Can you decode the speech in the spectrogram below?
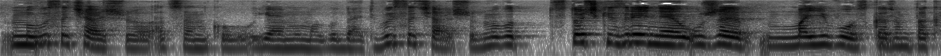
ну, высочайшую оценку я ему могу дать, высочайшую. Ну, вот с точки зрения уже моего, скажем так,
